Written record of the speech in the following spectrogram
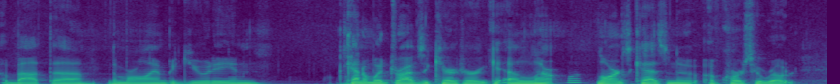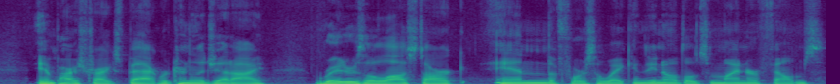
about the the moral ambiguity and kind of what drives the character. Uh, Lawrence Kasdan, of course, who wrote Empire Strikes Back, Return of the Jedi, Raiders of the Lost Ark, and The Force Awakens. You know those minor films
